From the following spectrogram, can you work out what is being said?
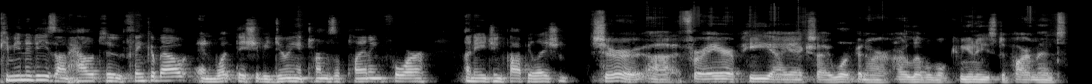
communities on how to think about and what they should be doing in terms of planning for an aging population? Sure. Uh, for AARP, I actually work in our, our livable communities department.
